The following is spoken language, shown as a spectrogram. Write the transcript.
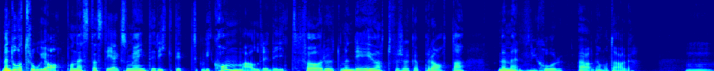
Men då tror jag på nästa steg som jag inte riktigt, vi kom aldrig dit förut. Men det är ju att försöka prata med människor öga mot öga. Mm.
